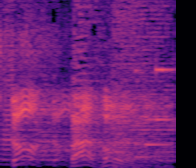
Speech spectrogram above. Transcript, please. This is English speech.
Start battle!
